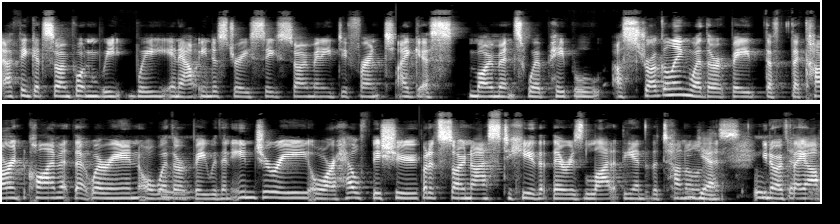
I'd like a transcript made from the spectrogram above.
I think it's so important. We we in our industry see so many different, I guess, moments where people are struggling, whether it be the, the current climate that we're in, or whether Mm. it be with an injury or a health issue. But it's so nice to hear that there is light at the end of the tunnel. Yes. that, you know, if they are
